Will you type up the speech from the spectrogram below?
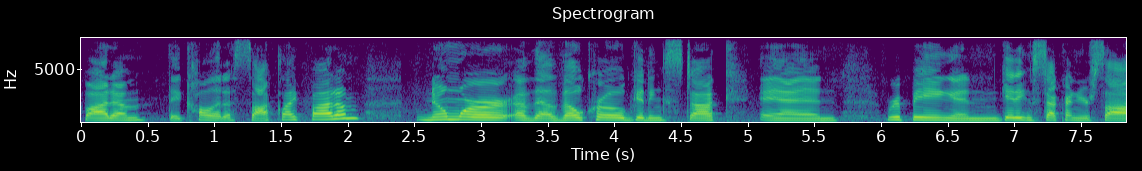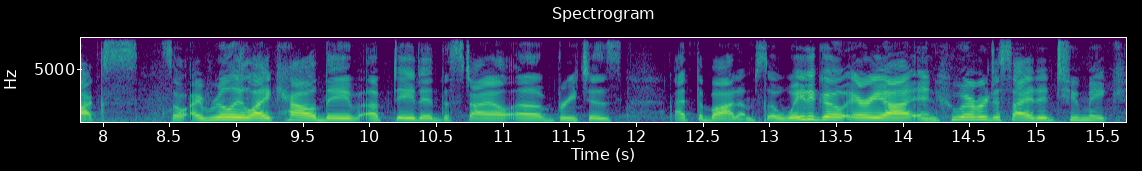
bottom. They call it a sock-like bottom. No more of the Velcro getting stuck and ripping and getting stuck on your socks. So I really like how they've updated the style of breeches at the bottom. So way to go Ariat and whoever decided to make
